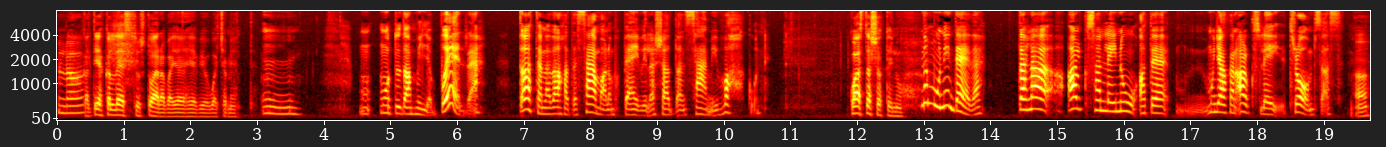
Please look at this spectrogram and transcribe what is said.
No. Kaltiakka lestus tuoda vai ja hevi on vaikka miettä. Mm. Mutta tota millä puerra. Tahtana tahata säämaalum päivillä saatan säämi vahkun. Kuas tässä nu? No mun niin tehdä. Tällä alkushan lei nu, että mun jaakan alkus lei Tromsas. No.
